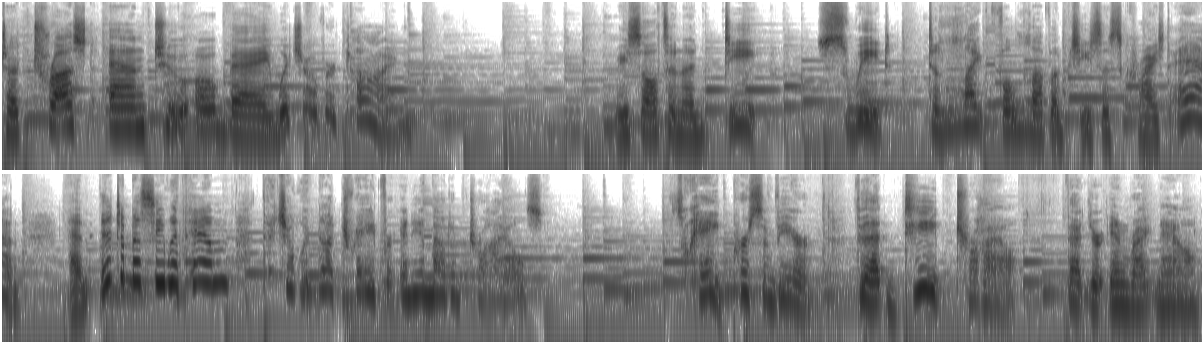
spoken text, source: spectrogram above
to trust and to obey, which over time results in a deep, sweet, delightful love of Jesus Christ and an intimacy with Him that you would not trade for any amount of trials. So, hey, persevere through that deep trial that you're in right now.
